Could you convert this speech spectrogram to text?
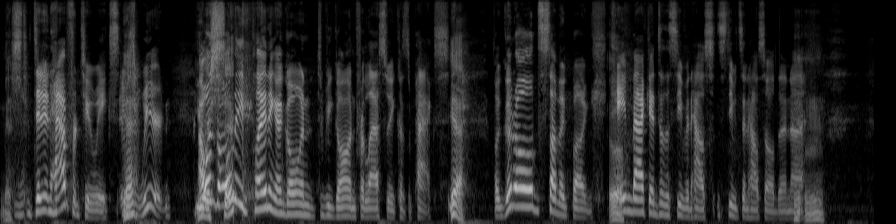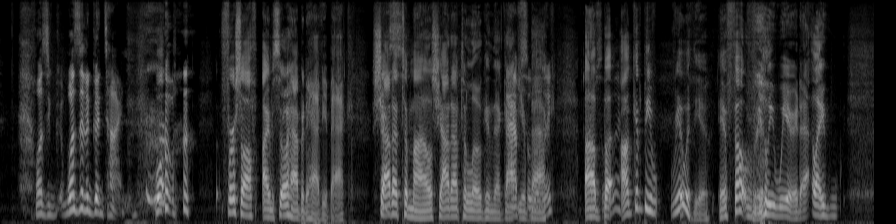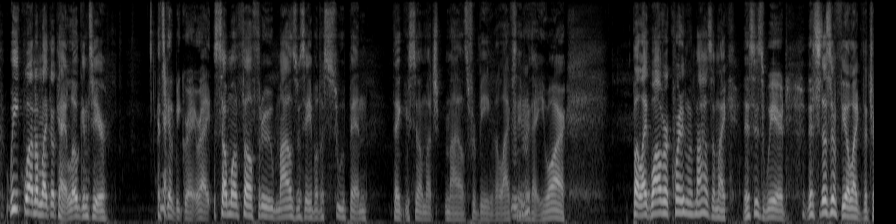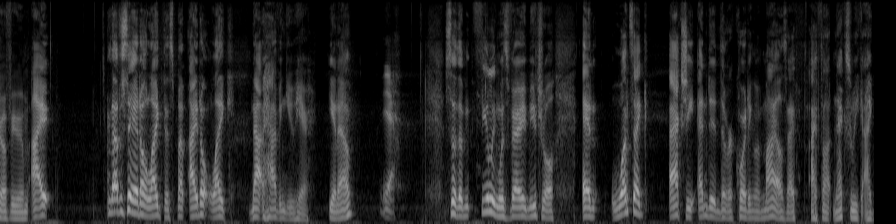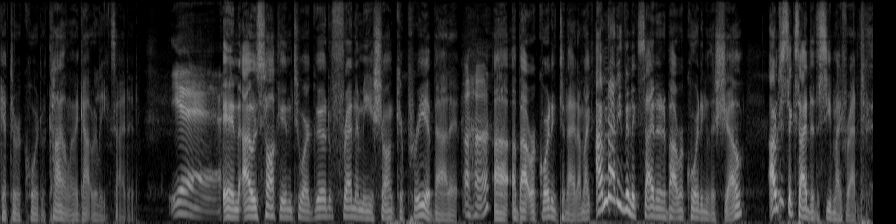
Missed. didn't have for two weeks. It was weird. You I was sick? only planning on going to be gone for last week because of PAX. Yeah. But good old stomach bug Ugh. came back into the Steven house Stevenson household and uh, was was it a good time? Well, first off, I'm so happy to have you back. Shout Yes. out to Miles. Shout out to Logan that got you Absolutely. back. Uh, but I'm gonna be real with you. It felt really weird. Like week one, I'm like, okay, Logan's here. It's Yeah. gonna be great, right? Someone fell through. Miles was able to swoop in. Thank you so much, Miles, for being the lifesaver Mm-hmm. that you are. But like while recording with Miles, I'm like, this is weird. This doesn't feel like the trophy room. I not to say I don't like this, but I don't like not having you here. You know. yeah. So the feeling was very mutual. And once I actually ended the recording with Miles, I I thought next week I get to record with Kyle, and I got really excited. Yeah. And I was talking to our good friend of me, Sean Capri, about it, Uh-huh. uh, about recording tonight. I'm like, I'm not even excited about recording the show. I'm just excited to see my friend.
